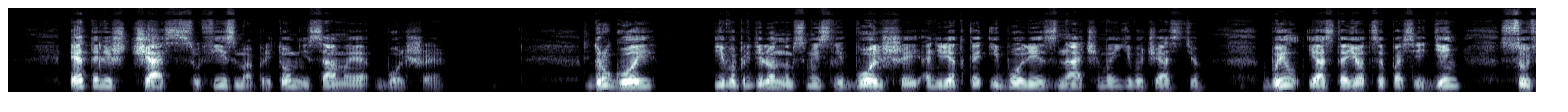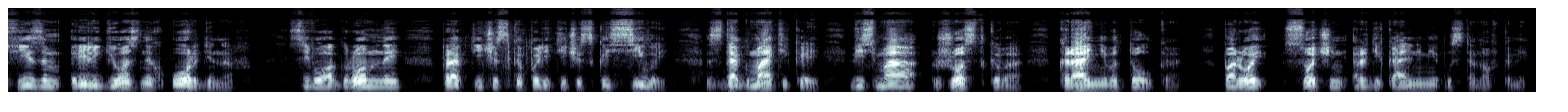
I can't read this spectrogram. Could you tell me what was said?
это лишь часть суфизма, притом не самая большая. Другой и в определенном смысле большей, а нередко и более значимой его частью, был и остается по сей день суфизм религиозных орденов с его огромной практическо-политической силой, с догматикой весьма жесткого, крайнего толка, порой с очень радикальными установками.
